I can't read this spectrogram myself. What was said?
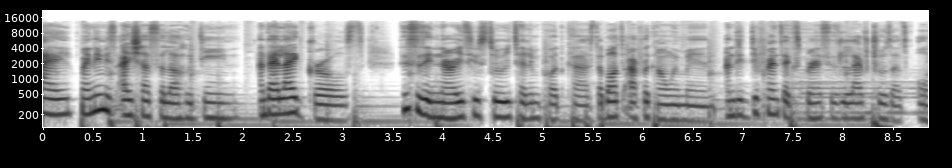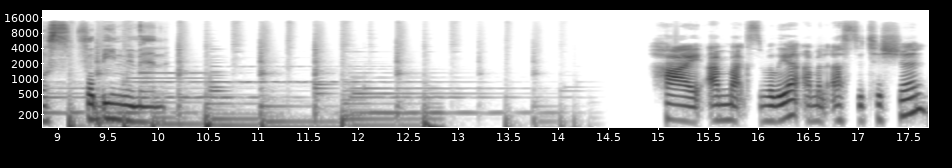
Hi, my name is Aisha Salahuddin, and I like girls. This is a narrative storytelling podcast about African women and the different experiences life throws at us for being women. Hi, I'm Maxymilia. I'm an esthetician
